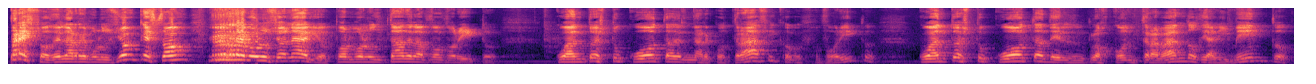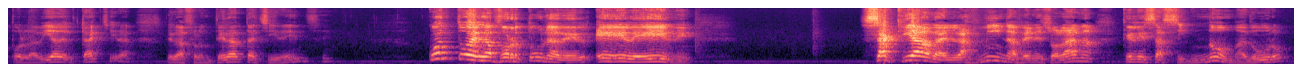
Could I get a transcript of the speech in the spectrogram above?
presos de la revolución que son revolucionarios por voluntad de la Foforito. ¿Cuánto es tu cuota del narcotráfico, Foforito? ¿Cuánto es tu cuota de los contrabandos de alimentos por la vía del Táchira, de la frontera tachirense? ¿Cuánto es la fortuna del ELN? Saqueada en las minas venezolanas que les asignó Maduro.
